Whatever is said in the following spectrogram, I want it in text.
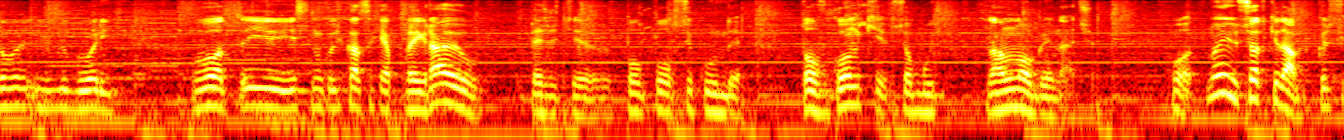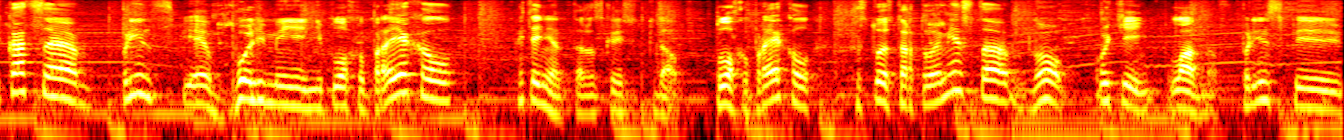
говорю, люблю говорить. Вот, и если на квалификациях я проиграю, опять же, те пол полсекунды, то в гонке все будет намного иначе. Вот, ну и все-таки да, квалификация, в принципе, более-менее неплохо проехал. Хотя нет, даже скорее всего кидал. Плохо проехал. Шестое стартовое место, но окей, ладно. В принципе,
